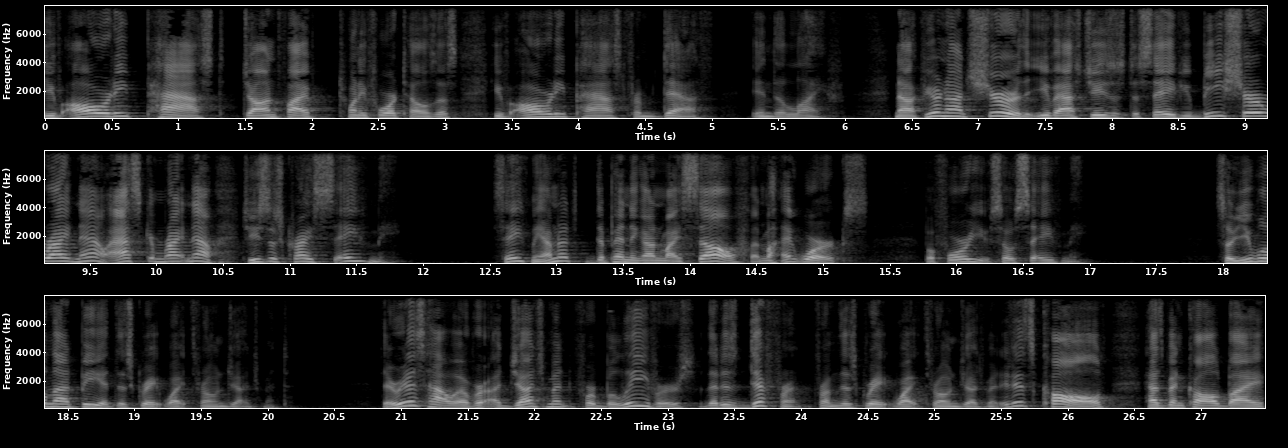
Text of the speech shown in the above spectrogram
You've already passed, John 5 24 tells us, you've already passed from death into life. Now, if you're not sure that you've asked Jesus to save you, be sure right now. Ask Him right now Jesus Christ, save me. Save me. I'm not depending on myself and my works before you, so save me. So you will not be at this great white throne judgment. There is, however, a judgment for believers that is different from this great white throne judgment. It is called, has been called by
